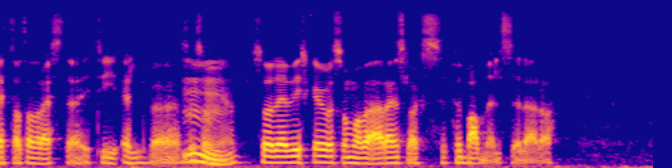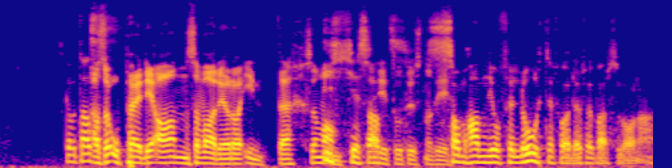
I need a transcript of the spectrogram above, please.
etter at han reiste i 10-11-sesongen. Mm. Så det virker jo som å være en slags forbannelse der, da. Altså Opphøyd i annen så var det jo da Inter som vant i 2010. Som han jo forlot til fordel for Barcelona.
